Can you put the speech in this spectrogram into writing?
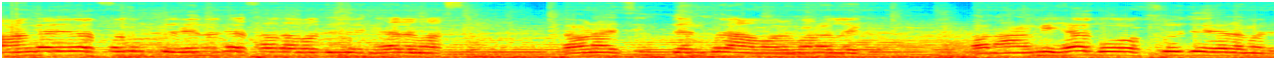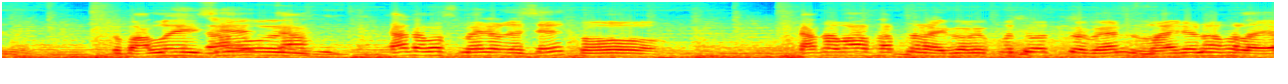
বাঙালি ব্যবসা করতে হেনকে সাদা লেগে হেরে মারছে কারণ আইসি প্ল্যান করে আমার মারা লেগে। কারণ আমি হ্যাঁ গো হেরে মারি। তো ভালো হয়েছে বাস মেরে রয়েছে তো আপনারা এইভাবে প্রতিবাদ করবেন মাইরে না ফেলায়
